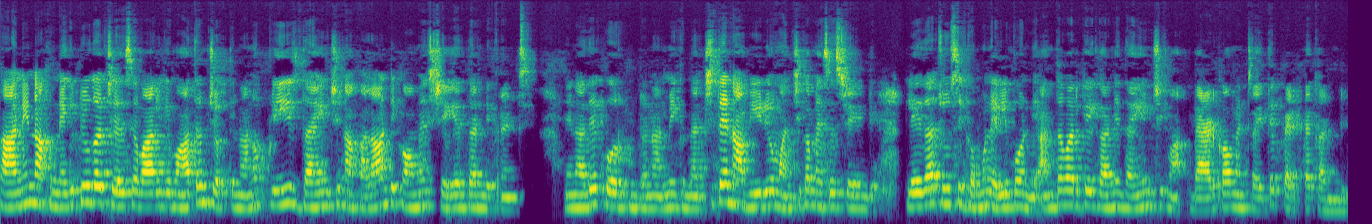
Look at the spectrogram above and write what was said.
కానీ నాకు నెగిటివ్గా చేసే వాళ్ళకి మాత్రం చెప్తున్నాను. ప్లీజ్ దయించి నాకు అలాంటి కామెంట్స్ చేయొద్దండి ఫ్రెండ్స్ నేను అదే కోరుకుంటున్నాను. మీకు నచ్చితే నా వీడియో మంచిగా మెసేజ్ చేయండి. లేదా చూసి గమ్మున వెళ్ళిపోండి. అంతవరకే కానీ దయించి మా బ్యాడ్ కామెంట్స్ అయితే పెట్టకండి.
